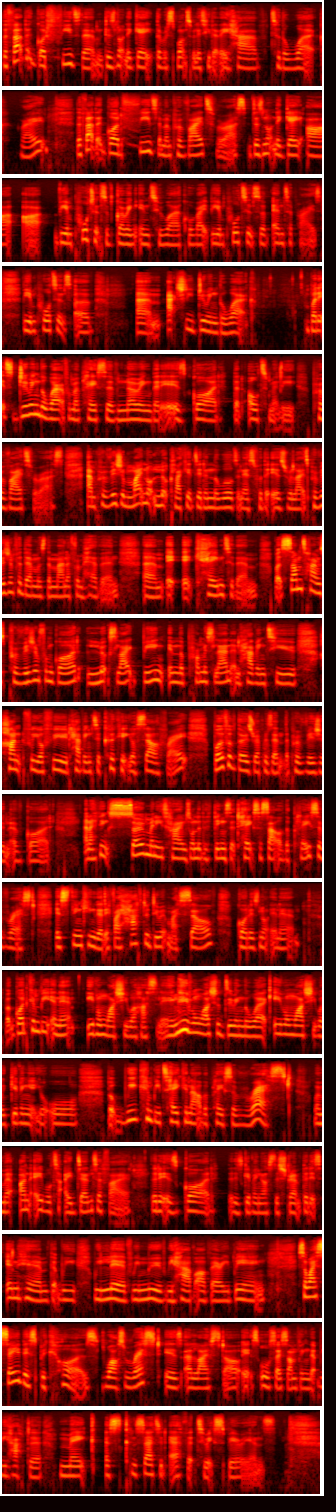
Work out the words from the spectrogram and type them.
The fact that God feeds them does not negate the responsibility that they have to the work, right? The fact that God feeds them and provides for us does not negate our, our the importance of going into work, or right, the importance of enterprise, the importance of um, actually doing the work but it's doing the work from a place of knowing that it is God that ultimately provides for us. And provision might not look like it did in the wilderness for the Israelites. Provision for them was the manna from heaven, um, it, it came to them. But sometimes provision from God looks like being in the promised land and having to hunt for your food, having to cook it yourself, right? Both of those represent the provision of God. And I think so many times one of the things that takes us out of the place of rest is thinking that if I have to do it myself, God is not in it. But God can be in it even whilst you are hustling, even whilst you're doing the work, even whilst you are giving it your all. But we can be taken out of a place of rest when we're unable to identify that it is God that is giving us the strength, that it's in Him that we, we live, we move, we have our very being. So I say this because whilst rest is a lifestyle, it's also something that we have to make a concerted effort to experience.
